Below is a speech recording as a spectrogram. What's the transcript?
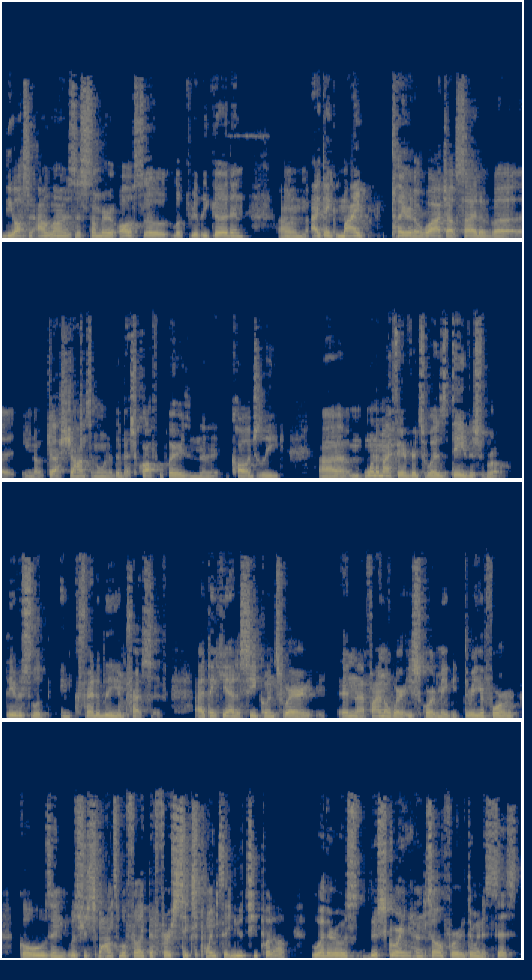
the Austin Outlaws this summer, also looked really good. And um, I think my player to watch outside of uh, you know Josh Johnson, one of the best quaffle players in the college league, uh, one of my favorites was Davis Rowe. Davis looked incredibly impressive. I think he had a sequence where in that final where he scored maybe three or four goals and was responsible for like the first six points that UT put up whether it was through scoring himself or through an assist.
